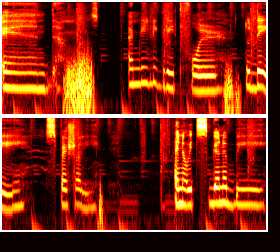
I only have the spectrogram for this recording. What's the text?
And I'm really grateful today, especially. I know it's gonna be,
